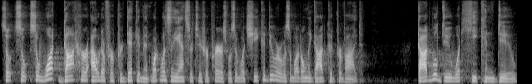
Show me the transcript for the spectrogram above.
So, so, so, what got her out of her predicament? What was the answer to her prayers? Was it what she could do, or was it what only God could provide? God will do what He can do.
